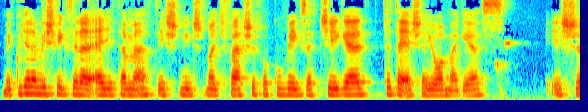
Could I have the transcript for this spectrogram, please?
még ugye nem is végzel el egyetemet, és nincs nagy felsőfokú végzettséged, te teljesen jól megélsz. És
